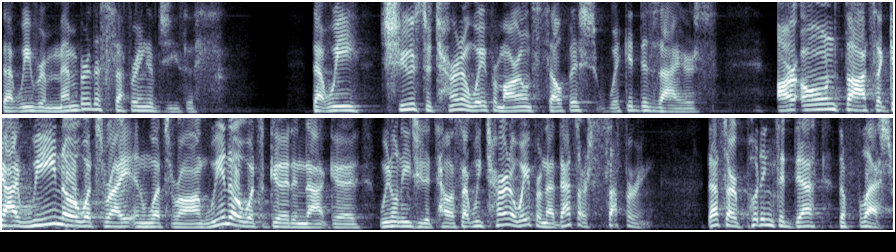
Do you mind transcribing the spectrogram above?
That we remember the suffering of Jesus, that we choose to turn away from our own selfish, wicked desires our own thoughts that God, we know what's right and what's wrong. We know what's good and not good. We don't need you to tell us that. We turn away from that. That's our suffering. That's our putting to death the flesh,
